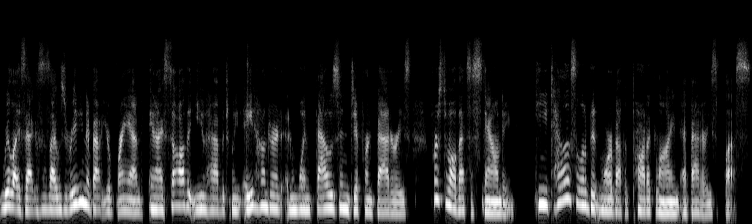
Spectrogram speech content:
realized that because I was reading about your brand and I saw that you have between 800 and 1,000 different batteries. First of all, that's astounding. Can you tell us a little bit more about the product line at Batteries Plus?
